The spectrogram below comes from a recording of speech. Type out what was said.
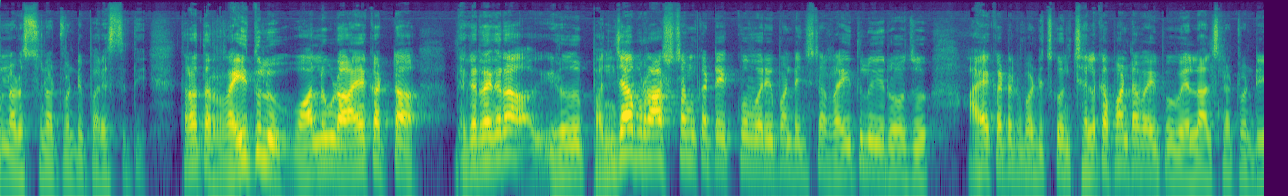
నడుస్తున్నటువంటి పరిస్థితి. తర్వాత రైతులు వాళ్ళు కూడా ఆయకట్ట దగ్గర దగ్గర ఈరోజు పంజాబ్ రాష్ట్రం కంటే ఎక్కువ వరి పండించిన రైతులు ఈరోజు ఆయకట్టను పండించుకొని చెలక పంట వైపు వెళ్ళాల్సినటువంటి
